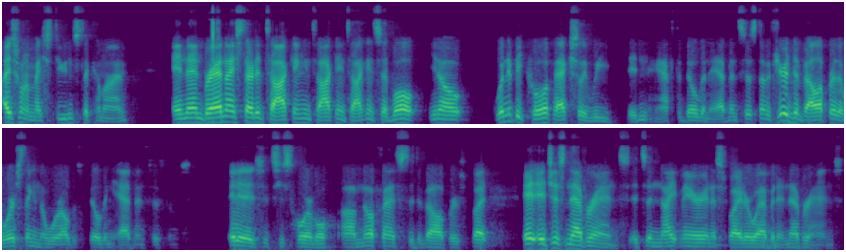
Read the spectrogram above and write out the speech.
I just wanted my students to come on. And then Brad and I started talking and talking and talking and said, well, you know, wouldn't it be cool if actually we didn't have to build an admin system? If you're a developer, the worst thing in the world is building admin systems. It is. It's just horrible. Um, no offense to developers, but it, it, just never ends. It's a nightmare in a spider web, and it never ends.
